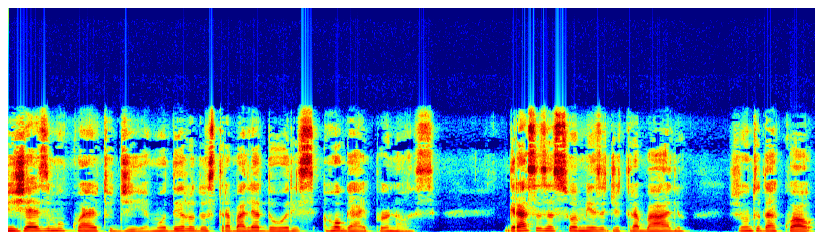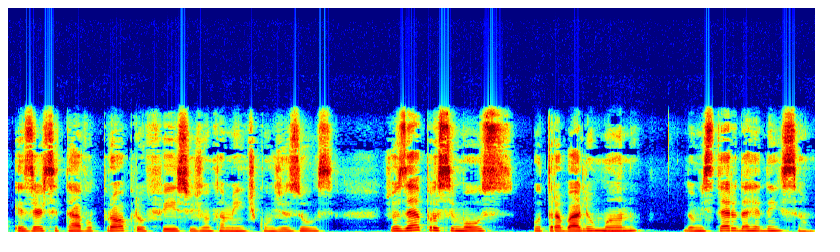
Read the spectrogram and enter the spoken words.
Vigésimo quarto dia. Modelo dos trabalhadores, rogai por nós. Graças à sua mesa de trabalho, junto da qual exercitava o próprio ofício juntamente com Jesus, José aproximou o trabalho humano do mistério da redenção.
